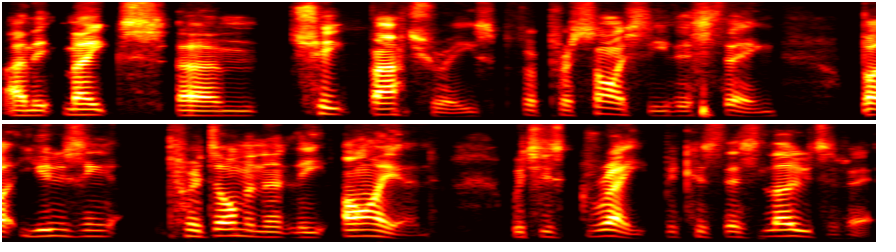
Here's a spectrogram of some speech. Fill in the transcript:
and it makes um, cheap batteries for precisely this thing, but using predominantly iron which is great because there's loads of it.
